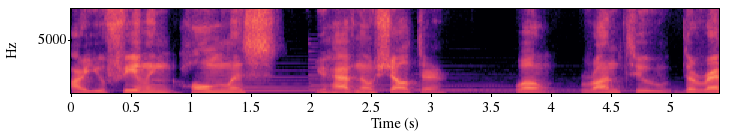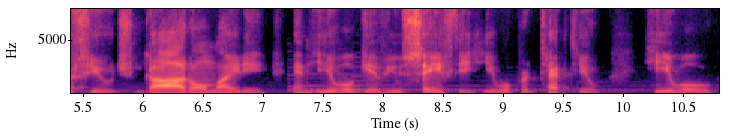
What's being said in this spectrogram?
Are you feeling homeless? You have no shelter? Well, run to the refuge, God Almighty, and He will give you safety. He will protect you. He will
